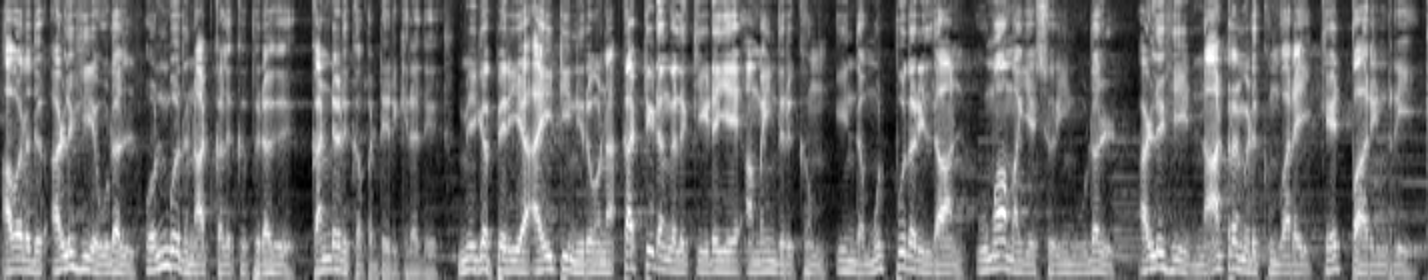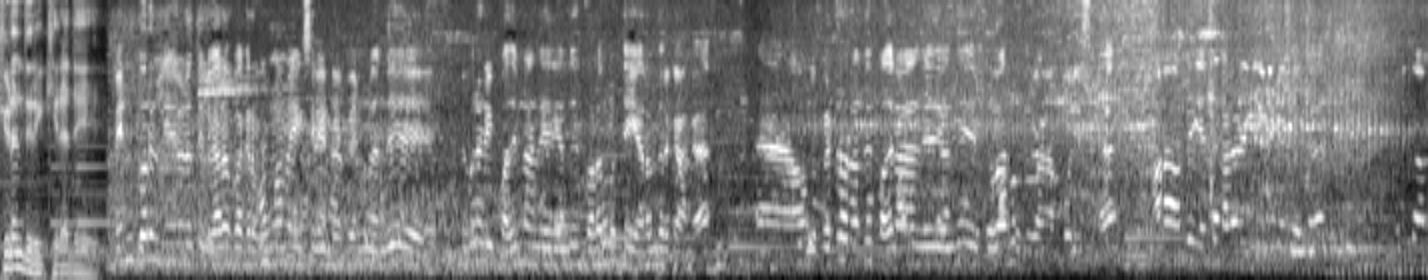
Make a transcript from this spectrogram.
அவரது அழுகிய உடல் ஒன்பது நாட்களுக்கு பிறகு கண்டெடுக்கப்பட்டிருக்கிறது. மிகப்பெரிய ஐடி நிறுவன கட்டிடங்களுக்கு இடையே அமைந்திருக்கும் இந்த முட்புதரில்தான் உமா மகேஸ்வரியின் உடல் அழுகி நாற்றம் எடுக்கும் வரை கேட்பாரின்றி கிடந்திருக்கிறது. பெண்பொருள் நிறுவனத்தில் வேலை பார்க்குற உமா மகேஸ்வரி என்ற பெண் வந்து பிப்ரவரி பதினொன்றாம் தேதி வந்து கொல்லப்பட்டு இறந்திருக்காங்க. அவங்க பெற்றோர் வந்து பதினாலாம் தேதி வந்து புகார் கொடுத்துருக்காங்க போலீஸில். ஆனால் வந்து எந்த நடவடிக்கையும் எடுக்கவே இல்லை. எடுக்காம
